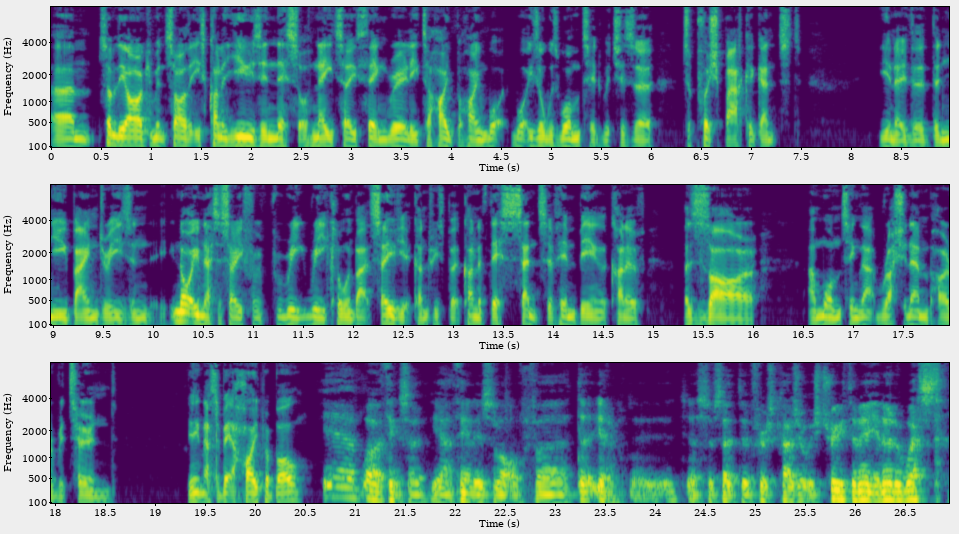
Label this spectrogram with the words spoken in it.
um, some of the arguments are that he's kind of using this sort of NATO thing really to hide behind what, what he's always wanted, which is a to push back against you know the the new boundaries and not even necessarily for, re- reclawing back Soviet countries, but kind of this sense of him being a kind of a czar and wanting that Russian Empire returned. You think that's a bit of hyperbole? Yeah, well, I think so. Yeah, I think there's a lot of, uh, you know, uh, as I said, the first casualty was truth in it. You know, the West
